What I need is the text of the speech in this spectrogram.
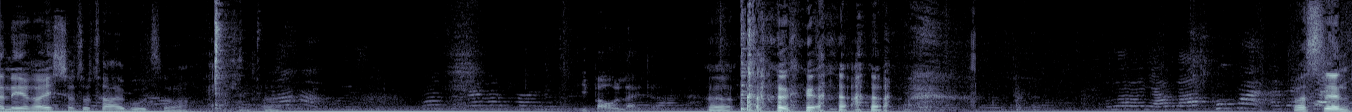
Ja, nee, reicht schon total gut so. Die Bauleiter. Ja. was denn?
